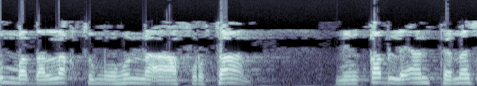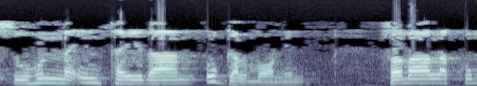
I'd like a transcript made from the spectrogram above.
uma dallaqtumuuhunna aa furtaan min qabli an tamasuuhunna intaydaan u galmoonin. Famaa lakum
